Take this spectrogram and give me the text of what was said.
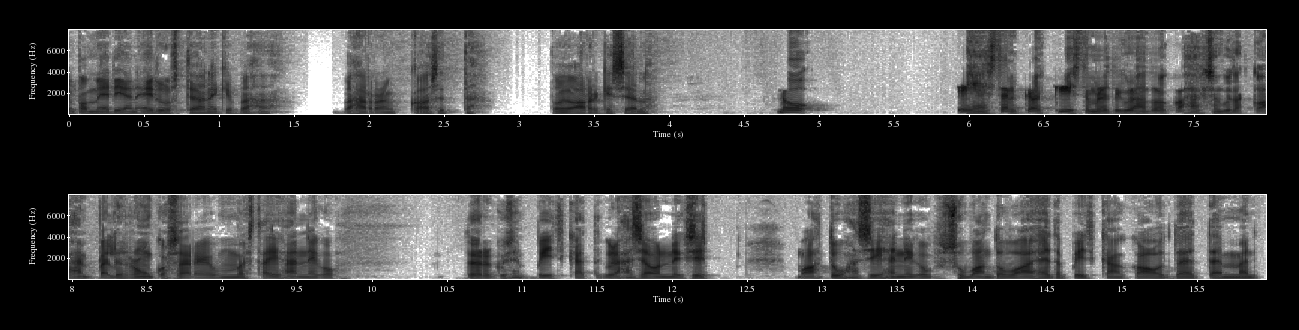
jopa median edustajanakin vähän, vähän rankkaa sitten toi arki siellä. No, eihän sitä nyt käy kiistäminen, että kyllähän tuo 82 pelin runkosarja mun mielestä ihan niin törkyisen pitkä, että kyllähän se on, niin siis mahtuuhan siihen niin suvantovaiheita pitkään kauteen, että en mä nyt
